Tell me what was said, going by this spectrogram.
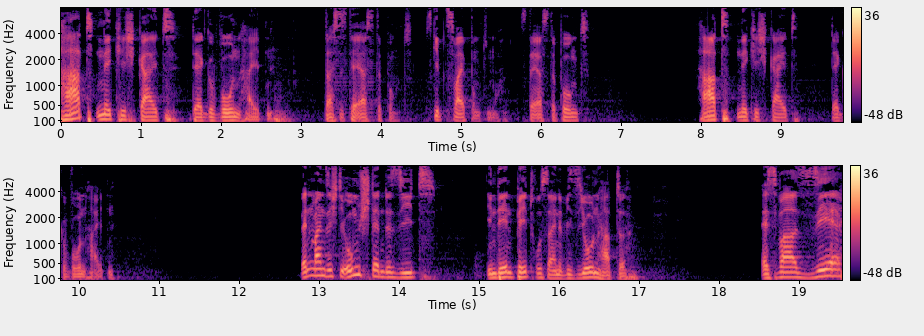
Hartnäckigkeit der Gewohnheiten. Das ist der erste Punkt. Es gibt zwei Punkte noch. Das ist der erste Punkt. Hartnäckigkeit der Gewohnheiten. Wenn man sich die Umstände sieht, in denen Petrus seine Vision hatte, es war sehr,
